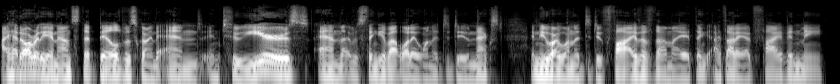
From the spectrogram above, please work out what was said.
I had already announced that Build was going to end in two years, and I was thinking about what I wanted to do next. I knew I wanted to do five of them. I think I thought I had five in me,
